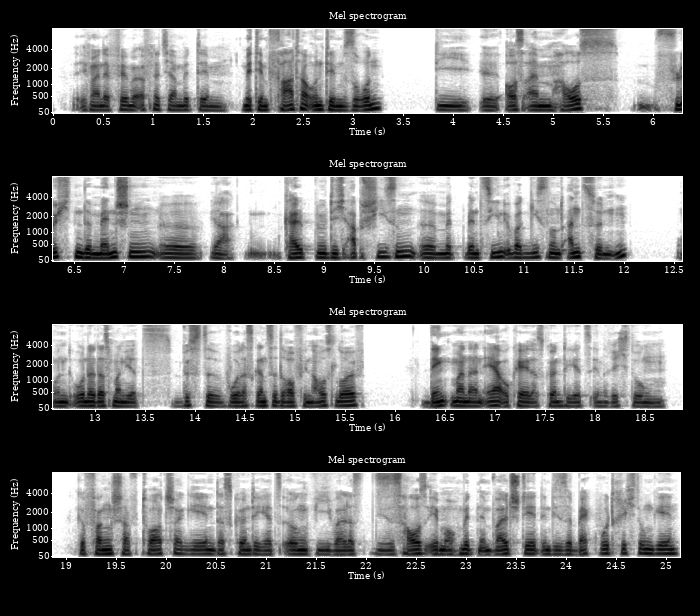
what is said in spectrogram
ich meine, der Film eröffnet ja mit dem, mit dem Vater und dem Sohn, die äh, aus einem Haus flüchtende Menschen äh, ja kaltblütig abschießen, äh, mit Benzin übergießen und anzünden. Und ohne dass man jetzt wüsste, wo das Ganze drauf hinausläuft, denkt man dann eher, okay, das könnte jetzt in Richtung Gefangenschaft, Torture gehen, das könnte jetzt irgendwie, weil das dieses Haus eben auch mitten im Wald steht, in diese Backwood-Richtung gehen.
